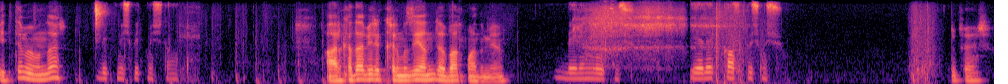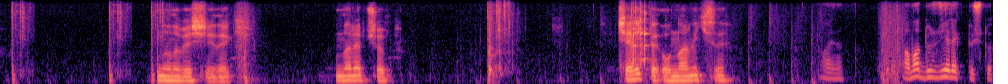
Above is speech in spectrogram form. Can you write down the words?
Bitti mi bunlar? Bitmiş bitmiş tamam. Arkada biri kırmızı yanıyor bakmadım ya. Benim lootmuş. Yelek kask düşmüş. Süper. Bunda da 5 yedek. Bunlar hep çöp. Çelik de onların ikisi. Aynen. Ama düz yelek düştü.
